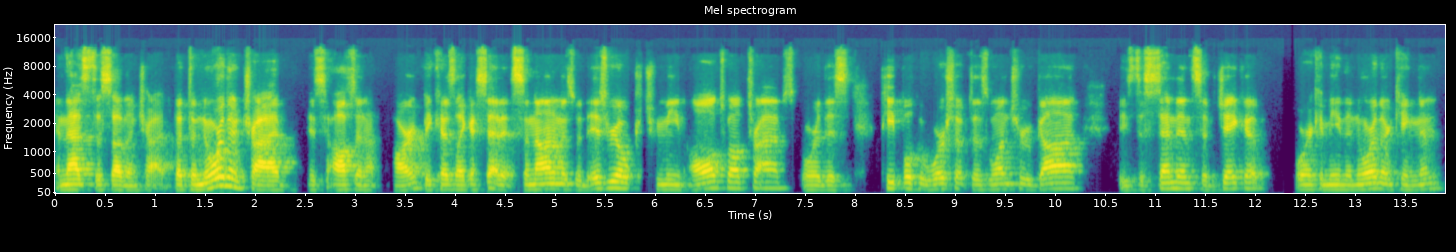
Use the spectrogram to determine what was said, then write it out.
and that's the southern tribe. But the northern tribe is often hard because, like I said, it's synonymous with Israel, which mean all 12 tribes, or this people who worshiped as one true God, these descendants of Jacob, or it can mean the northern kingdom,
